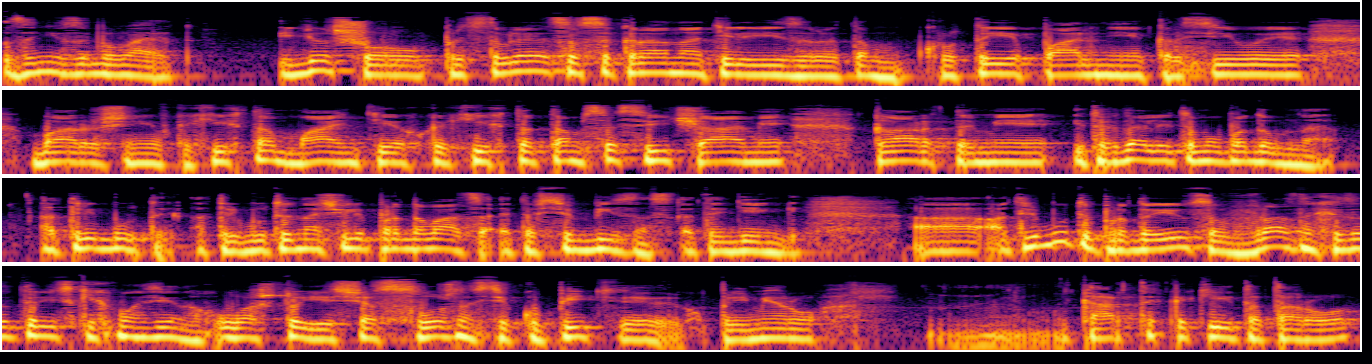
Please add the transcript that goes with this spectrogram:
за них забывают идет шоу, представляются с экрана телевизора там крутые парни, красивые барышни в каких-то мантиях, в каких-то там со свечами, картами и так далее и тому подобное. Атрибуты. Атрибуты начали продаваться. Это все бизнес, это деньги. А, атрибуты продаются в разных эзотерических магазинах. У вас что, есть сейчас сложности купить, э, к примеру, карты какие-то Таро,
